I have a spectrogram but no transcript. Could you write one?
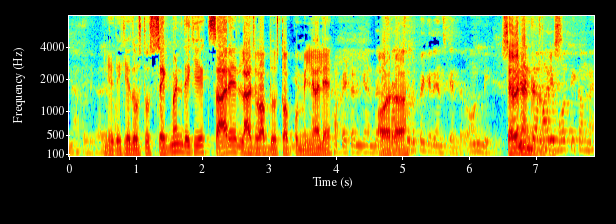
मैं आपको दिखा ये देखिए दोस्तों सेगमेंट देखिए सारे लाजवाब दोस्तों आपको मिलने वाले हैं पैटर्न के अंदर और, रुपए की रेंज के अंदर ओनली 700 हमारी rupees। बहुत ही कम है।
